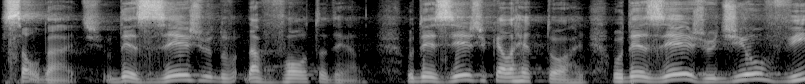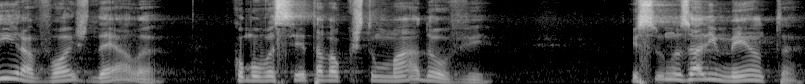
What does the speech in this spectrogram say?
Saudade. O desejo do, da volta dela. O desejo que ela retorne. O desejo de ouvir a voz dela, como você estava acostumado a ouvir. Isso nos alimenta.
